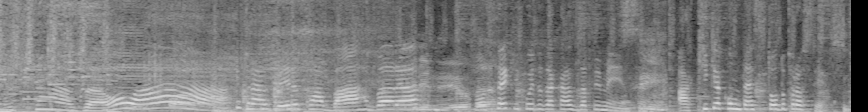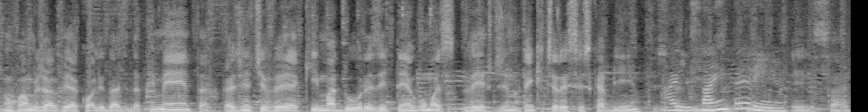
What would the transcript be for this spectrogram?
Oi, casa! Olá! A Bárbara. Você que cuida da casa da pimenta. Sim. Aqui que acontece todo o processo. Então vamos já ver a qualidade da pimenta. A gente vê aqui maduras e tem algumas verdes, né? Tem que tirar esses cabinhos. esses Ah, ele sai aqui. inteirinho. Ele sai.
